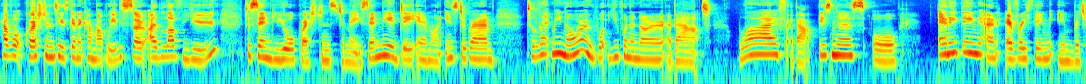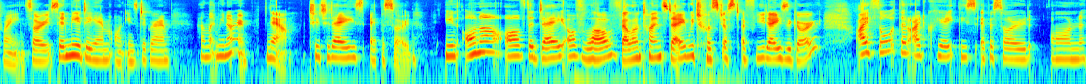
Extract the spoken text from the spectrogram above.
have what questions he's going to come up with. So I'd love you to send your questions to me. Send me a DM on Instagram to let me know what you want to know about life, about business, or anything and everything in between. So send me a DM on Instagram and let me know. Now, to today's episode. In honor of the Day of Love, Valentine's Day, which was just a few days ago, I thought that I'd create this episode on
